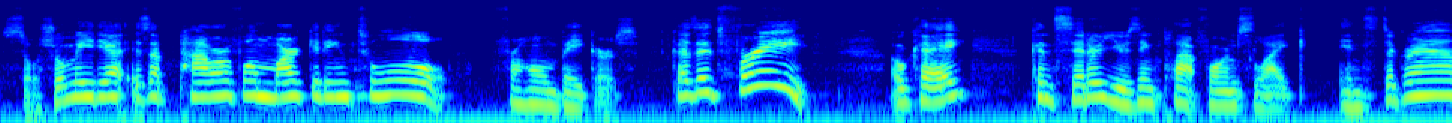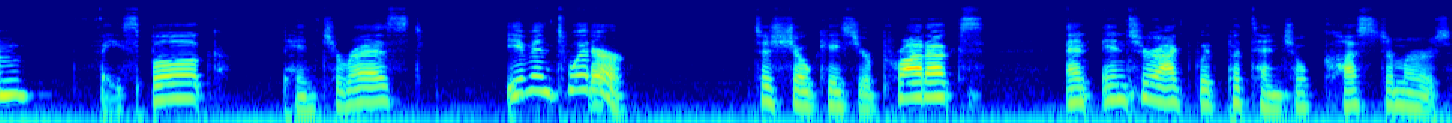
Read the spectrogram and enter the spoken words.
Social media is a powerful marketing tool for home bakers because it's free. Okay? Consider using platforms like Instagram, Facebook, Pinterest, even Twitter to showcase your products and interact with potential customers.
